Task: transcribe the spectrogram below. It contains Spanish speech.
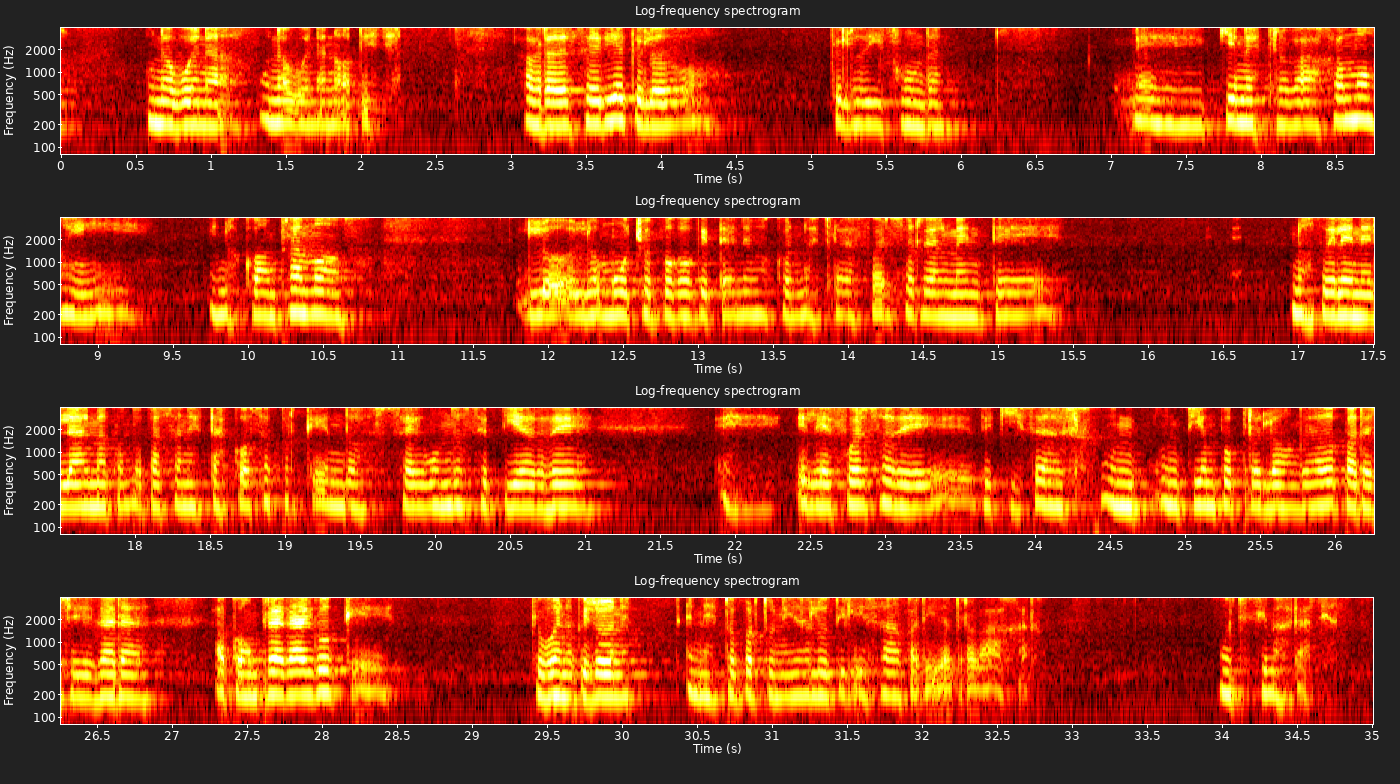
una buena, una buena noticia. Agradecería que lo, que lo difundan. Eh, quienes trabajamos y, nos compramos lo, mucho o poco que tenemos con nuestro esfuerzo, realmente nos duele en el alma cuando pasan estas cosas porque en dos segundos se pierde eh, el esfuerzo de, quizás un, tiempo prolongado para llegar a, a comprar algo que, que, bueno, que yo en esta oportunidad lo utilizaba para ir a trabajar. Muchísimas gracias.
